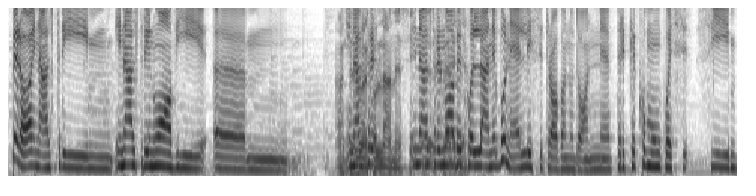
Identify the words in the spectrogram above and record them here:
però in altri, in altri nuovi... Um, altre in altre, collane, sì, in altre nuove collane Bonelli si trovano donne, perché comunque si, si,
